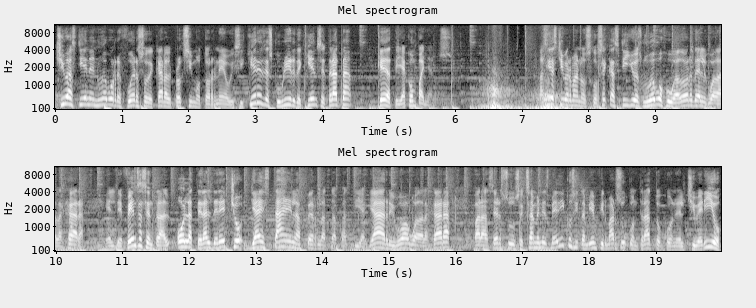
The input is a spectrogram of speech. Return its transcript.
Chivas tiene nuevo refuerzo de cara al próximo torneo y si quieres descubrir de quién se trata, quédate y acompáñanos. Así es, Chiva hermanos, José Castillo es nuevo jugador del Guadalajara. El defensa central o lateral derecho ya está en la Perla Tapatía, ya arribó a Guadalajara para hacer sus exámenes médicos y también firmar su contrato con el Chiverío.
